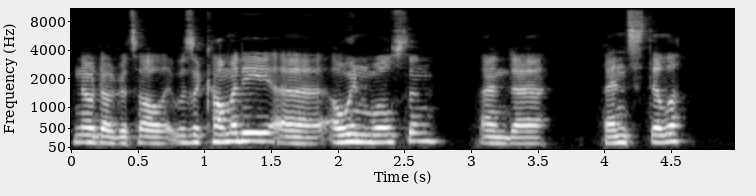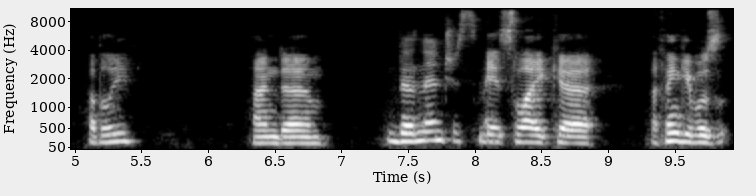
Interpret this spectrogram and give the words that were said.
no dog at all. It was a comedy. Uh, Owen Wilson and uh, Ben Stiller, I believe, and um, Doesn't interest me. it's like uh, I think it was,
